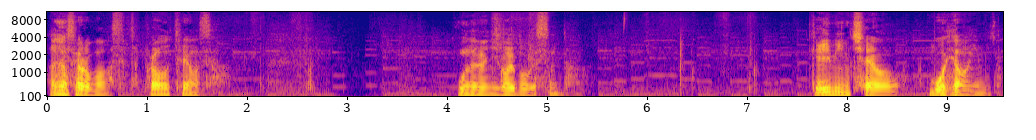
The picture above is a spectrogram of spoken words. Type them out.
안녕하세요 여러분. 반갑습니다. 브라우트 영상 오늘은 이걸 보겠습니다. 게이밍 체어 모형입니다.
